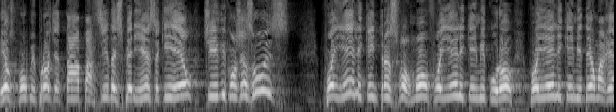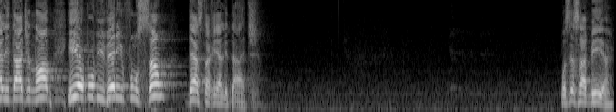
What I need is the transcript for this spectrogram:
Eu vou me projetar a partir da experiência que eu tive com Jesus. Foi Ele quem transformou, foi Ele quem me curou, foi Ele quem me deu uma realidade nova e eu vou viver em função desta realidade. Você sabia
